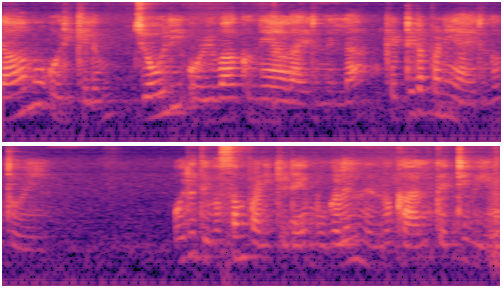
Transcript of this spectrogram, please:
ദാമു ഒരിക്കലും ജോലി ഒഴിവാക്കുന്നയാളായിരുന്നില്ല. കെട്ടിടപ്പണിയായിരുന്നു തൊഴിൽ. ഒരു ദിവസം പണിക്കിടെ മുകളിൽ നിന്നു കാൽ തെറ്റി വീണു.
